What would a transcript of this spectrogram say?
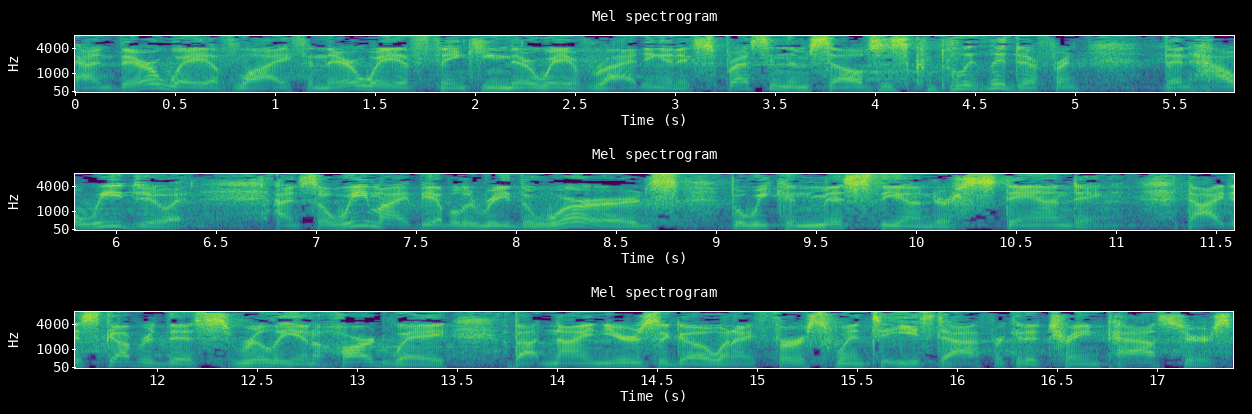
And their way of life and their way of thinking, their way of writing and expressing themselves is completely different than how we do it. And so we might be able to read the words, but we can miss the understanding. Now I discovered this really in a hard way about nine years ago when I first went to East Africa to train pastors.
